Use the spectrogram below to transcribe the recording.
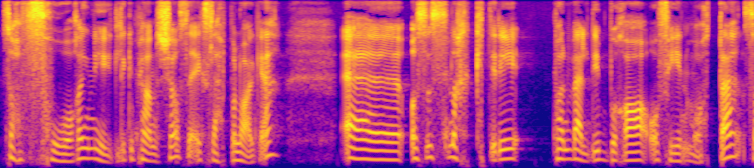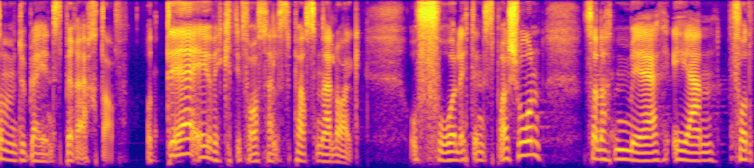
så får jeg nydelige plansjer som jeg slipper å lage. Eh, og så snakket de på en veldig bra og fin måte, som du ble inspirert av. Og det er jo viktig for oss helsepersonell òg. Å få litt inspirasjon, sånn at vi igjen får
